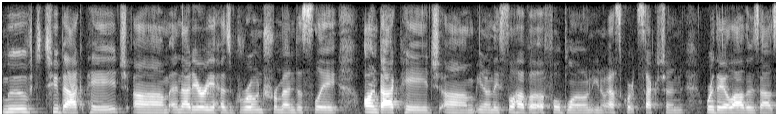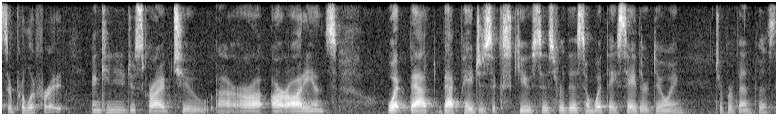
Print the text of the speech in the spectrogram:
moved to Backpage, um, and that area has grown tremendously on Backpage. Um, you know, and they still have a, a full-blown, you know, escort section where they allow those ads to proliferate. And can you describe to uh, our, our audience what back, Backpage's excuse is for this and what they say they're doing to prevent this?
